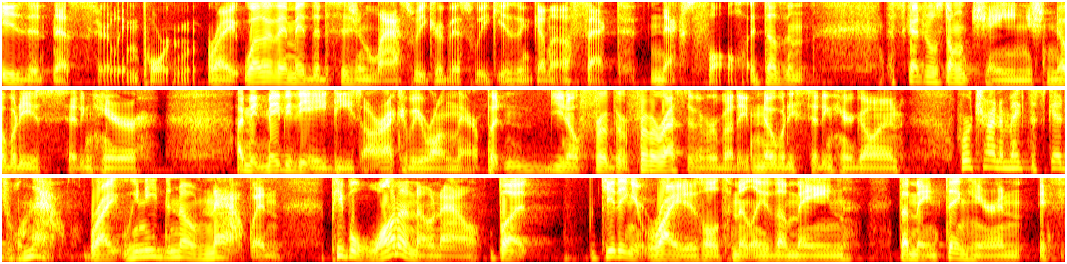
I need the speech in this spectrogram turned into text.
isn't necessarily important, right? Whether they made the decision last week or this week isn't going to affect next fall. It doesn't, the schedules don't change. Nobody's sitting here. I mean, maybe the ADs are. I could be wrong there, but you know, for the for the rest of everybody, nobody's sitting here going, "We're trying to make the schedule now, right? We need to know now." And people want to know now, but getting it right is ultimately the main the main thing here. And if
